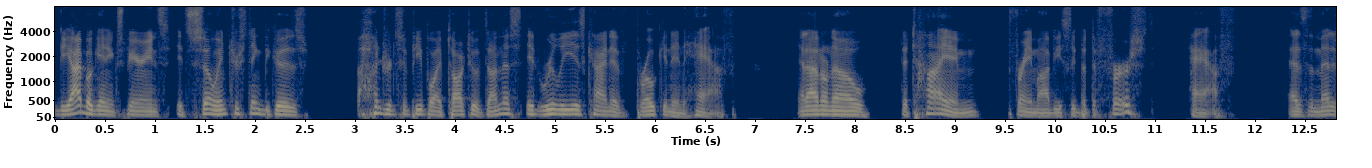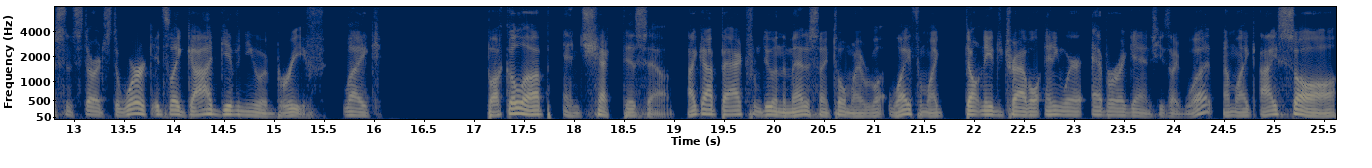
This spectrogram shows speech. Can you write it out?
the ibogaine experience, it's so interesting because hundreds of people I've talked to have done this. It really is kind of broken in half, and I don't know the time frame, obviously, but the first half as the medicine starts to work, it's like God giving you a brief. Like, buckle up and check this out. I got back from doing the medicine. I told my wife, I'm like, don't need to travel anywhere ever again. She's like, what? I'm like, I saw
